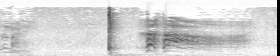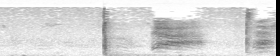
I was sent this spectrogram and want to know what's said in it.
the money. Ha ha! Ah! Ah!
